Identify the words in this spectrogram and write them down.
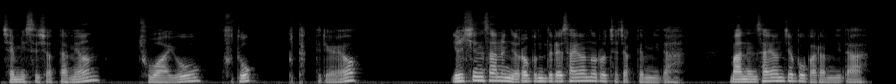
재밌으셨다면 좋아요, 구독 부탁드려요. 일신사는 여러분들의 사연으로 제작됩니다. 많은 사연 제보 바랍니다.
